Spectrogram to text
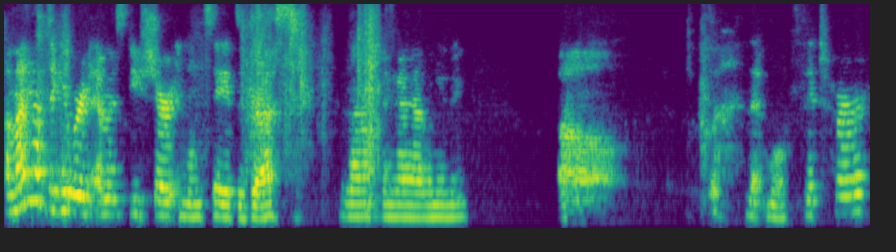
I might have to give her an MSD shirt and then say it's a dress because I don't think I have anything uh, that will fit her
